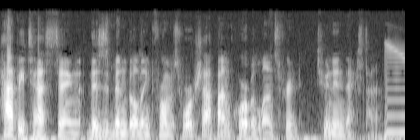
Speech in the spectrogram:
Happy testing. This has been Building Performance Workshop. I'm Corbett Lunsford. Tune in next time.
